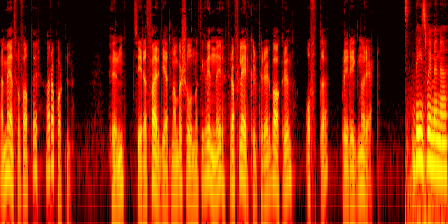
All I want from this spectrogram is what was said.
er medforfatter av rapporten. Hun sier at ferdighetene og ambisjonene til kvinner fra flerkulturell bakgrunn ofte blir ignorert. These women are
